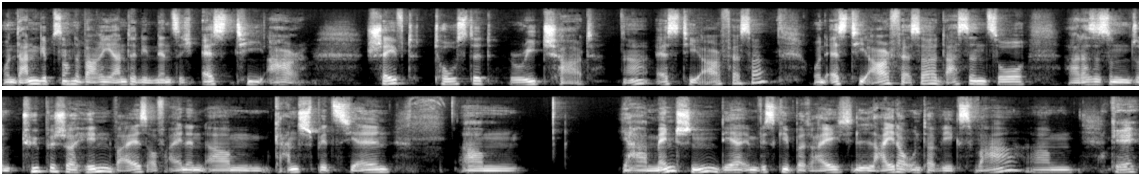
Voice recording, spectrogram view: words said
Und dann gibt's noch eine Variante, die nennt sich STR. Shaved Toasted Recharred ja, STR-Fässer. Und STR-Fässer, das sind so, ah, das ist so ein, so ein typischer Hinweis auf einen ähm, ganz speziellen ähm, ja, Menschen, der im Whisky-Bereich leider unterwegs war. Ähm, okay.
